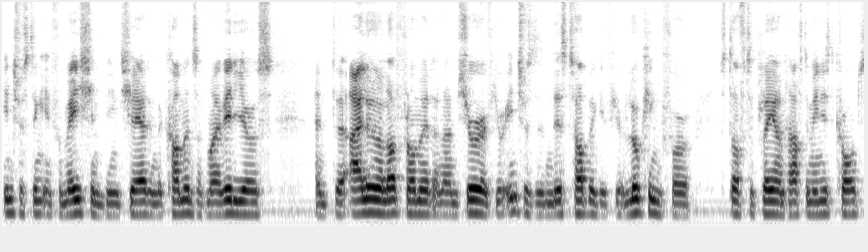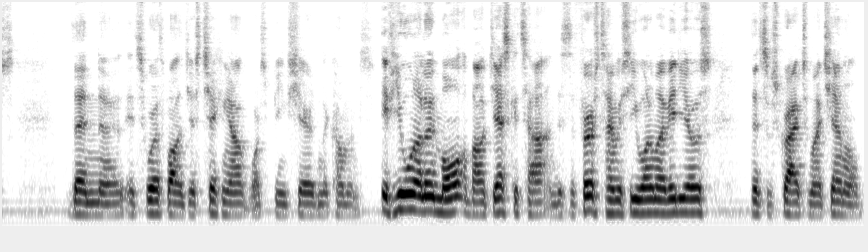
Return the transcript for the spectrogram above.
interesting information being shared in the comments of my videos and uh, I learn a lot from it and I'm sure if you're interested in this topic, if you're looking for stuff to play on half diminished chords, then uh, it's worthwhile just checking out what's being shared in the comments. If you want to learn more about jazz guitar and this is the first time you see one of my videos, then subscribe to my channel.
